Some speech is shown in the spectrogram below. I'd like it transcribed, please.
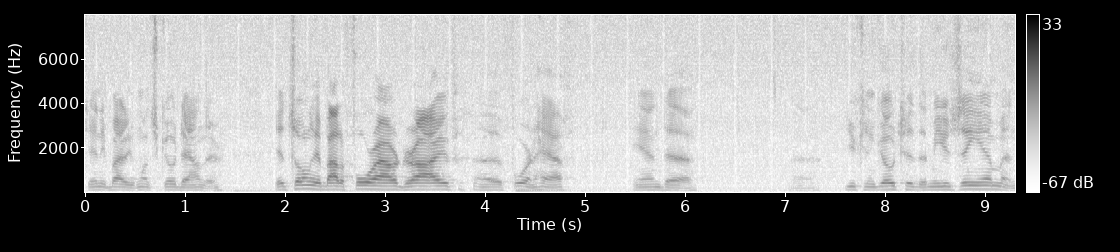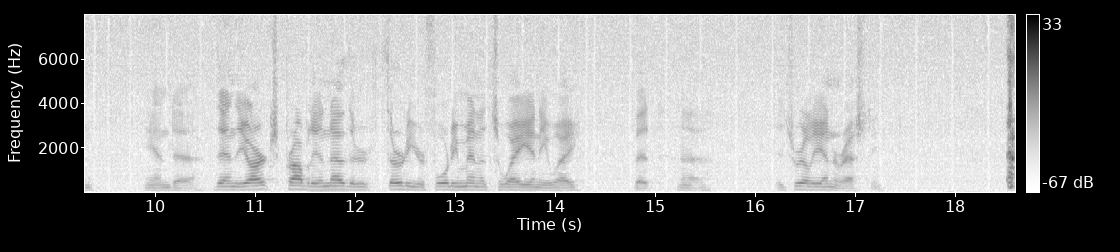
to anybody who wants to go down there. It's only about a four-hour drive, uh, four and a half, and uh, uh, you can go to the museum, and and uh, then the Ark's probably another 30 or 40 minutes away anyway, but it's really interesting.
